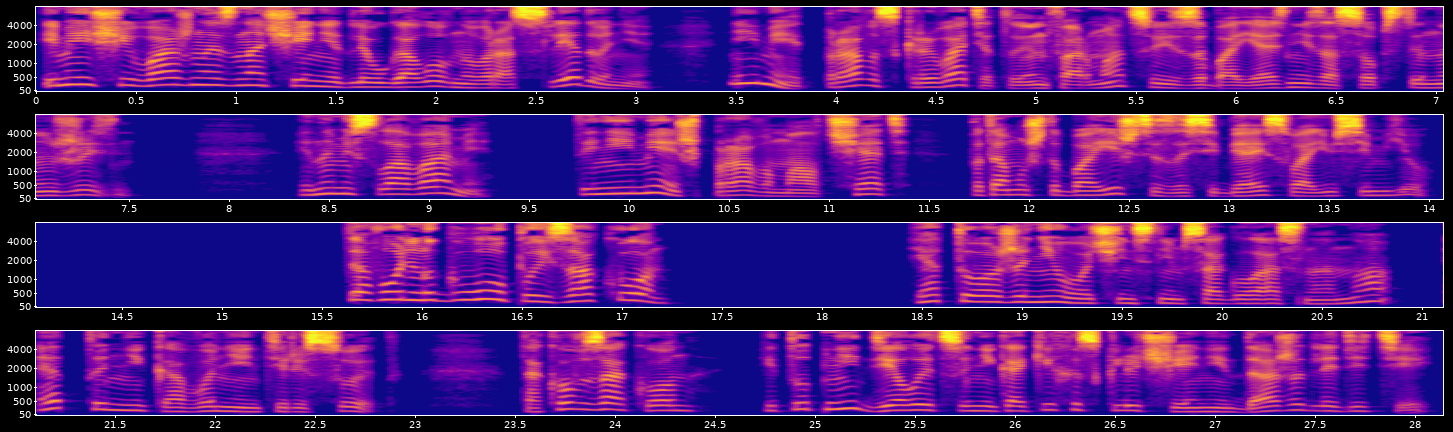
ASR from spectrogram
имеющий важное значение для уголовного расследования, не имеет права скрывать эту информацию из-за боязни за собственную жизнь. Иными словами, ты не имеешь права молчать, потому что боишься за себя и свою семью. «Довольно глупый закон», я тоже не очень с ним согласна, но это никого не интересует. Таков закон, и тут не делается никаких исключений даже для детей.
